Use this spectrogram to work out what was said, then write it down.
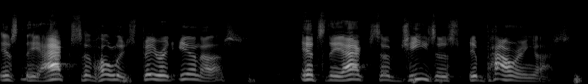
it's the acts of Holy Spirit in us. It's the acts of Jesus empowering us.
